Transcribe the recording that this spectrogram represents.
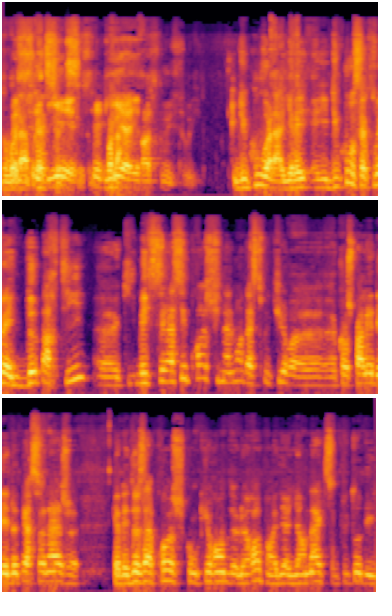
voilà, c'est lié, à Erasmus, oui du coup, voilà, il y avait, et du coup, on s'est retrouvé avec deux parties, euh, qui, mais c'est assez proche finalement de la structure. Euh, quand je parlais des deux personnages qui avaient deux approches concurrentes de l'Europe, on va dire, il y en a qui sont plutôt des,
